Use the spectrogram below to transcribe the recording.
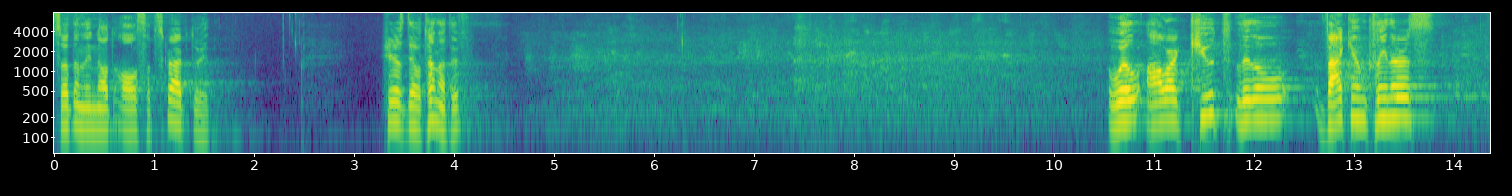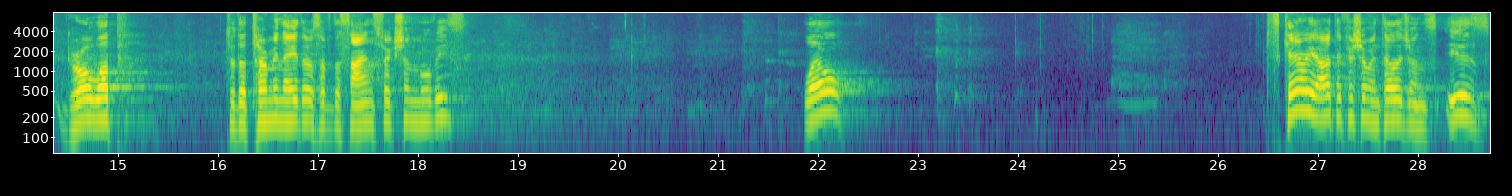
Certainly not all subscribe to it. Here's the alternative. Will our cute little vacuum cleaners grow up to the Terminators of the science fiction movies? Well, scary artificial intelligence is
